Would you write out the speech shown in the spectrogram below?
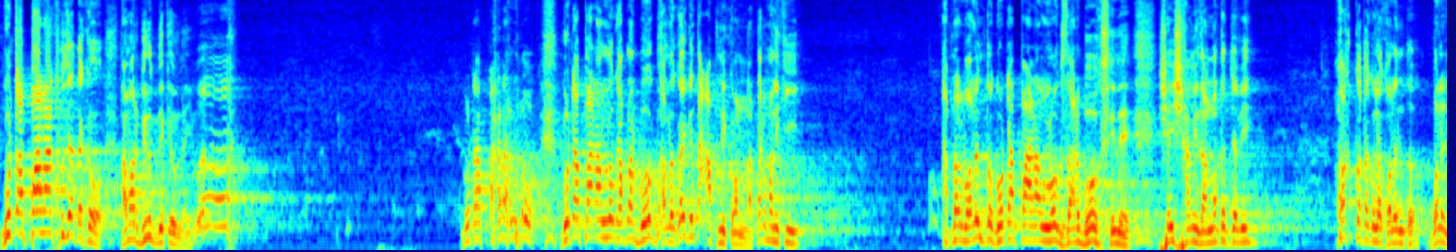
গোটা পাড়া খুঁজে দেখো, আমার বিরুদ্ধে কেউ নেই! গোটা পাড়ার লোক, গোটা পাড়ার লোক আপনার বউক ভালো কয়, কিন্তু আপনি কন না, তার মানে কি? আপনার বলেন তো, গোটা পাড়ার লোক যার বউক চিনে, সেই স্বামী জান্নাতের যাবে? হক কথাগুলো বলেন তো, বলেন,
